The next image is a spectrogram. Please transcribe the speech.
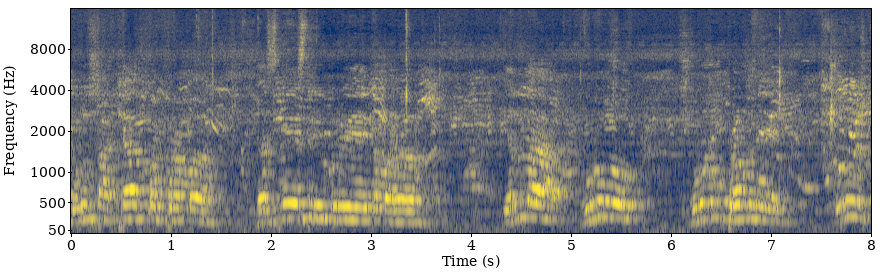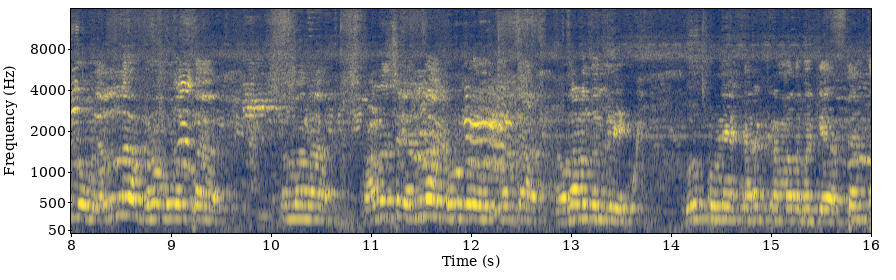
ಗುರು ಸಾಕ್ಷಾತ್ ಪರಬ್ರಹ್ಮ ದಶಮೇ ಶ್ರೀ ಗುರುವೇ ನಮಃ. ಎಲ್ಲ ಗುರು ಗುರು ಬ್ರಹ್ಮನೇ ಗುರು ವಿಷ್ಣು ಎಲ್ಲ ಬ್ರಹ್ಮ ಸಮಾನ ಮಾಡಿಸ ಎಲ್ಲ ಗುರುಗಳು ಇವತ್ತ ಅವಧಾನದಲ್ಲಿ ಗುರು ಪೂರ್ಣಿಮೆ ಕಾರ್ಯಕ್ರಮದ ಬಗ್ಗೆ ಅತ್ಯಂತ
